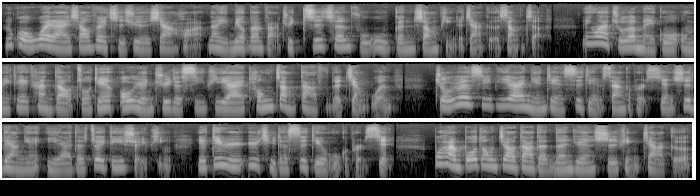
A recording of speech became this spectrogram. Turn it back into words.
如果未来消费持续的下滑，那也没有办法去支撑服务跟商品的价格上涨。另外，除了美国，我们也可以看到，昨天欧元区的 CPI 通胀大幅的降温，九月 CPI 年减四点三个 percent，是两年以来的最低水平，也低于预期的四点五个 percent。不含波动较大的能源食品价格，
